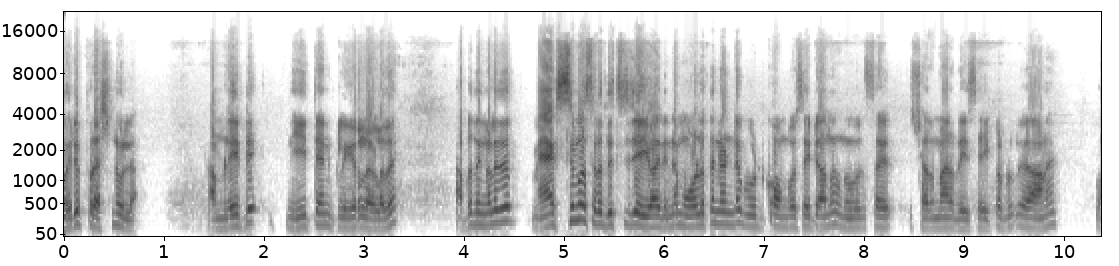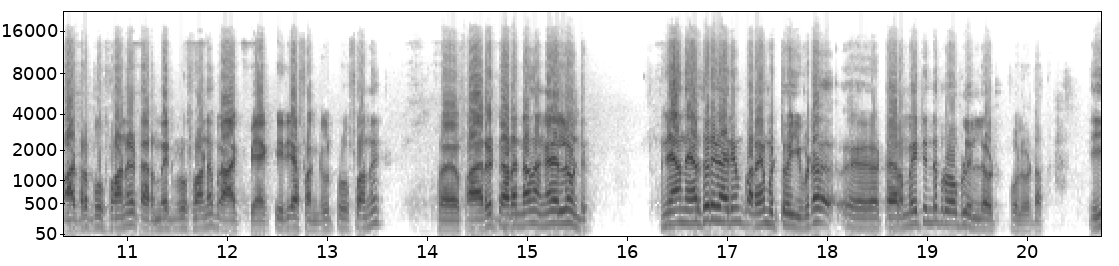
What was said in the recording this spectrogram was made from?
ഒരു പ്രശ്നമില്ല കംപ്ലീറ്റ് നീറ്റ് ആൻഡ് ക്ലിയർ ക്ലിയറിലുള്ളത് അപ്പൊ നിങ്ങളിത് മാക്സിമം ശ്രദ്ധിച്ച് ചെയ്യുക. ഇതിന്റെ മുകളിൽ തന്നെ ഉണ്ട് വുഡ് കോമ്പോസൈറ്റ് ആണ്. നൂറ് ശതമാനം റീസൈക്കിൾ ആണ്. വാട്ടർ പ്രൂഫാണ് ടെർമൈറ്റ് പ്രൂഫാണ് ബാക്ടീരിയ ഫംഗൽ പ്രൂഫാണ് ഫയർ റിട്ടാർഡന്റ് ആണ് അങ്ങനെ എല്ലാം ഉണ്ട്. ഞാൻ നേരത്തെ ഒരു കാര്യം പറയാൻ വിട്ടു. ഇവിടെ ടെർമേറ്റിന്റെ പ്രോബ്ലം ഇല്ല പോലും കേട്ടോ. ഈ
